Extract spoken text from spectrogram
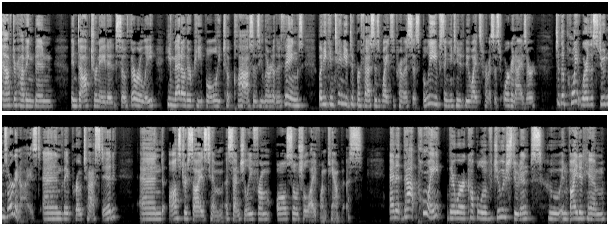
after having been indoctrinated so thoroughly, he met other people, he took classes, he learned other things, but he continued to profess his white supremacist beliefs and continued to be a white supremacist organizer to the point where the students organized and they protested and ostracized him essentially from all social life on campus. And at that point, there were a couple of Jewish students who invited him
